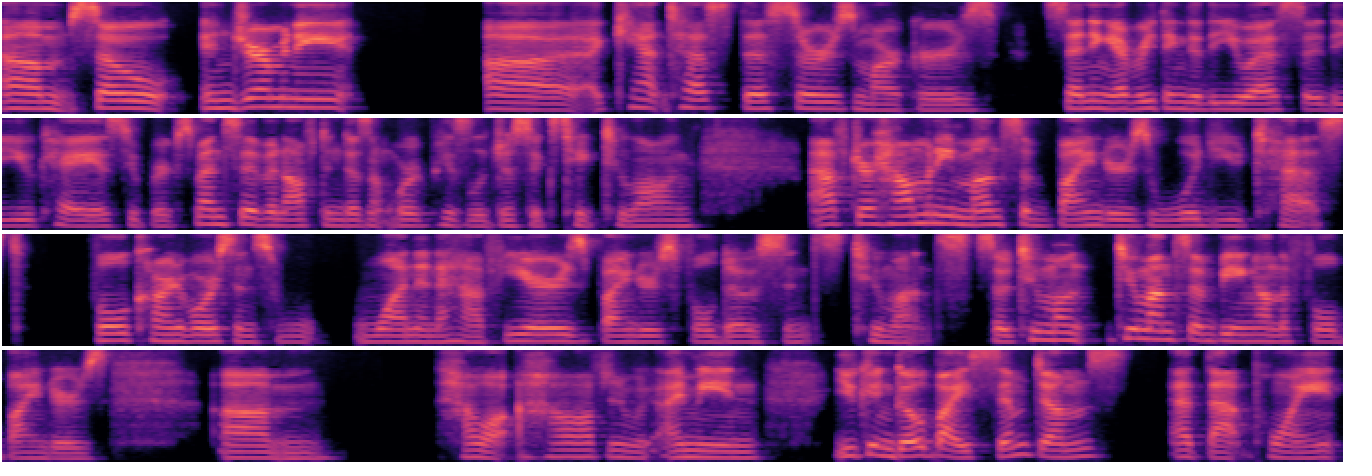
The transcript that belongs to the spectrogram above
Um, so in Germany, uh, I can't test the CIRS markers. Sending everything to the US or the UK is super expensive and often doesn't work because logistics take too long. After how many months of binders would you test? Full carnivore since one and a half years, binders full dose since two months. So two months, two months of being on the full binders. Um, how how often? Would, I mean, you can go by symptoms at that point.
